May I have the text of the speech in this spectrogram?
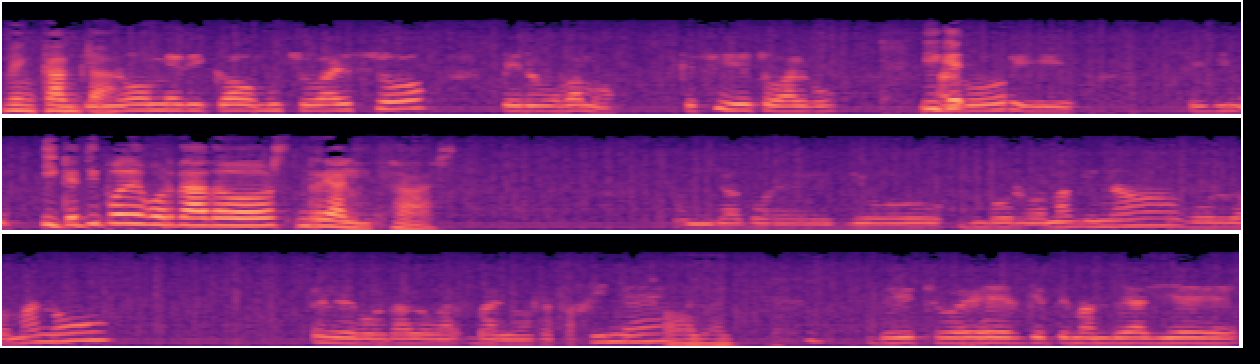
Me encanta. Aunque no me he dedicado mucho a eso, pero vamos, que sí he hecho algo. ¿Y qué, algo y sí, dime. ¿Y qué tipo de bordados realizas? Pues mira, pues yo bordo a máquina, bordo a mano, he bordado va- varios refajines. Ay, ay. De hecho, es el que te mandé ayer.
